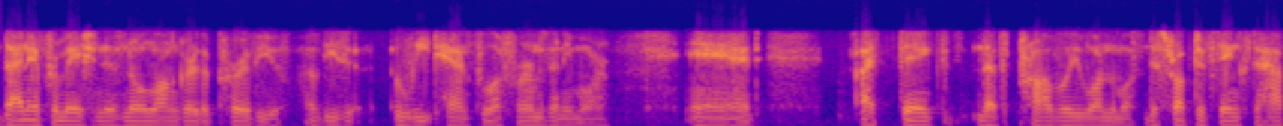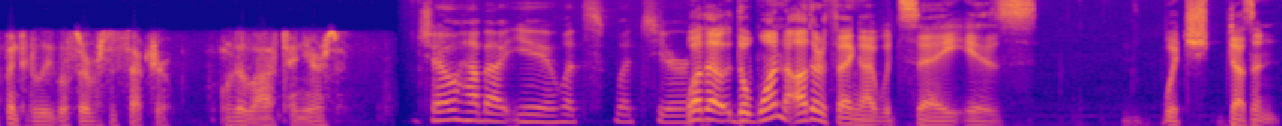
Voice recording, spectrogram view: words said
that information is no longer the purview of these elite handful of firms anymore, and I think that's probably one of the most disruptive things to happen to the legal services sector over the last ten years. Joe, how about you? What's what's your well? The the one other thing I would say is which doesn't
